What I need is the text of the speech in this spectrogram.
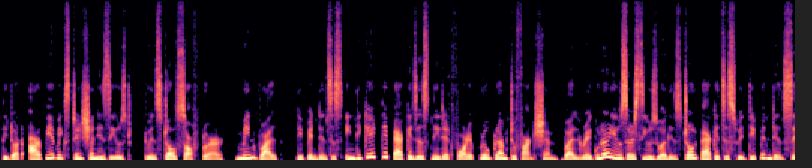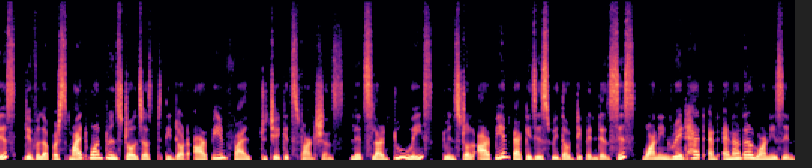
the .rpm extension is used to install software. Meanwhile, dependencies indicate the packages needed for a program to function. While regular users usually install packages with dependencies, developers might want to install just the .rpm file to check its functions. Let's learn two ways to install RPM packages without dependencies, one in Red Hat and another one is in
